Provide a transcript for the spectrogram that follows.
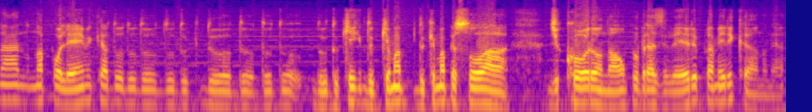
na, na polêmica do, do, do, do, do, do, do, do, que, do, que uma, do que uma pessoa de cor ou não pro brasileiro e pro americano, né?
